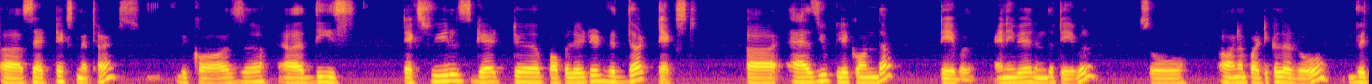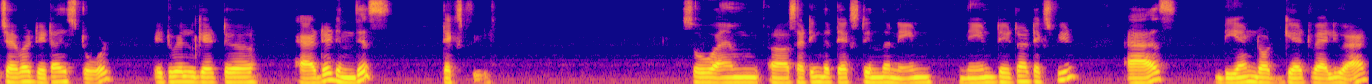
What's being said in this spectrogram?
uh, set text methods because uh, uh, these text fields get uh, populated with the text as you click on the table anywhere in the table. So on a particular row whichever data is stored it will get added in this text field. So i am uh, setting the text in the name name data text field as dm.get value add.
